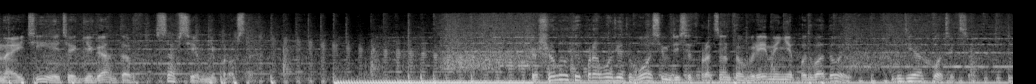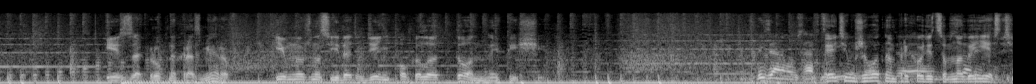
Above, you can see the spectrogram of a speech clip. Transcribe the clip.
Найти этих гигантов совсем непросто. Кашелоты проводят 80% времени под водой, где охотятся. Из-за крупных размеров им нужно съедать в день около тонны пищи. Этим животным приходится много есть.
